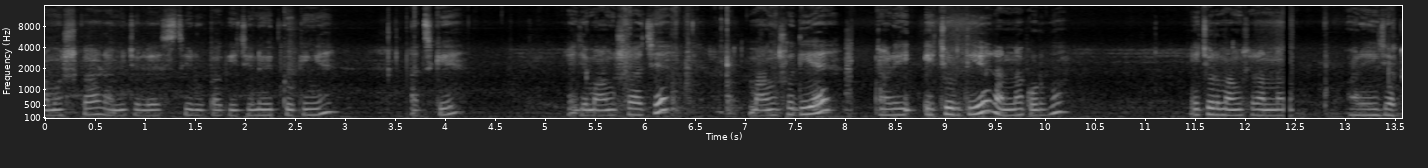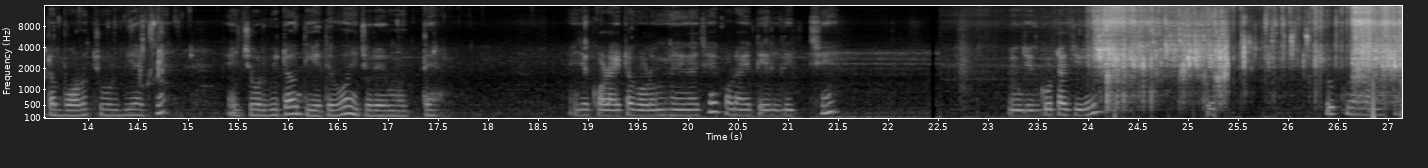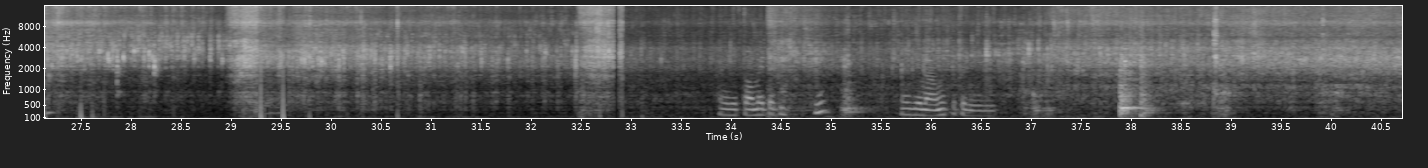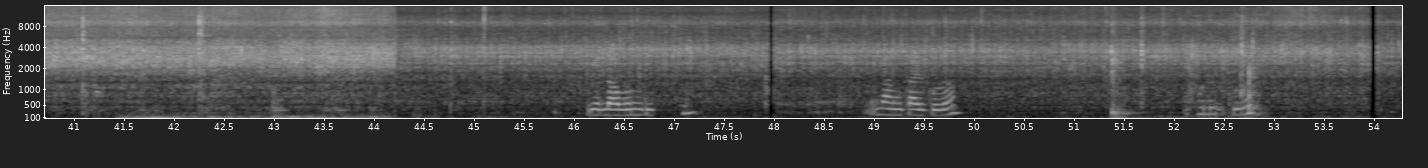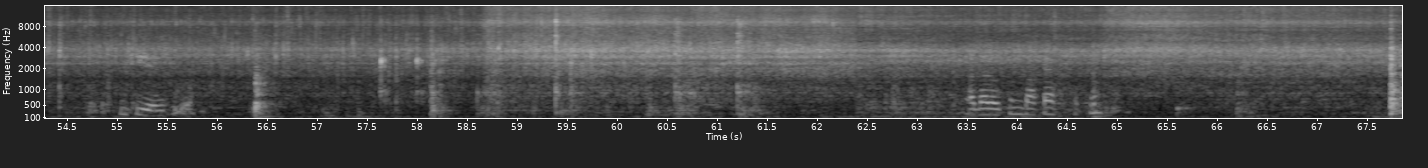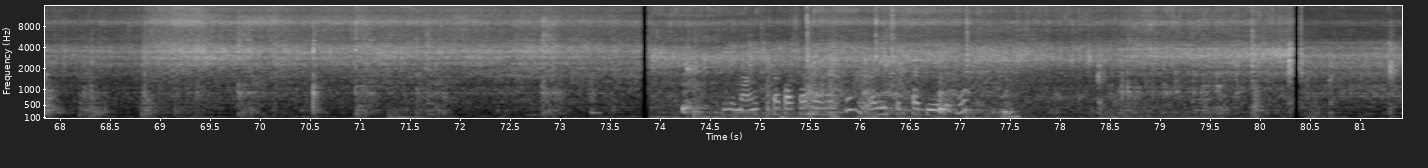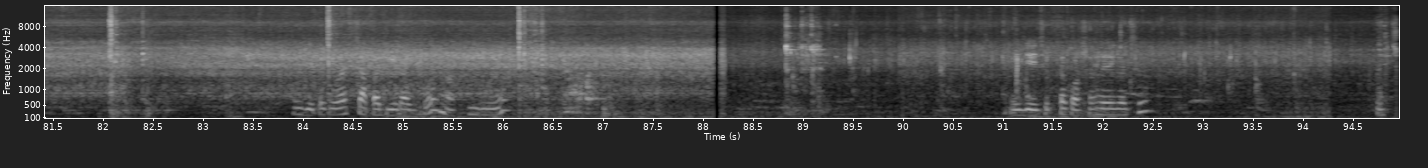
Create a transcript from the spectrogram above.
নমস্কার, আমি চলে এসেছি রূপা কিচেন উইথ কুকিংয়ে আজকে এই যে মাংস আছে, মাংস দিয়ে আর এই এঁচড় দিয়ে রান্না করব। এঁচড়, মাংস রান্না আর এই যে একটা বড় চর্বি আছে, এই চর্বিটাও দিয়ে দেবো এঁচড়ের মধ্যে। এই যে কড়াইটা গরম হয়ে গেছে, কড়াইয়ে তেল দিচ্ছি। যে গোটা জিরে, শুকনো লঙ্কা। এই যে টমেটো দিচ্ছি। এই যে মাংসটা দিয়ে দিচ্ছি। যে লবণ দিচ্ছি। লঙ্কার গুঁড়ো। হলুদ গুঁড়ো। জিরের গুঁড়ো। আদা রসুন বাটা একসাথে। এই মাংসটা কষা হয়ে গেছে, এবার এই সবটা দিয়ে দেবো। এই যেটাকে এবার চাপা দিয়ে রাখব মাখিয়ে নিয়ে। এই যে এঁচড়টা কষা হয়ে গেছে।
